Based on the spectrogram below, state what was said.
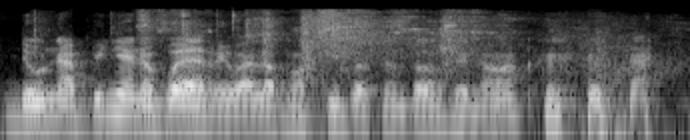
De una piña no puede derribar los mosquitos entonces, ¿no?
